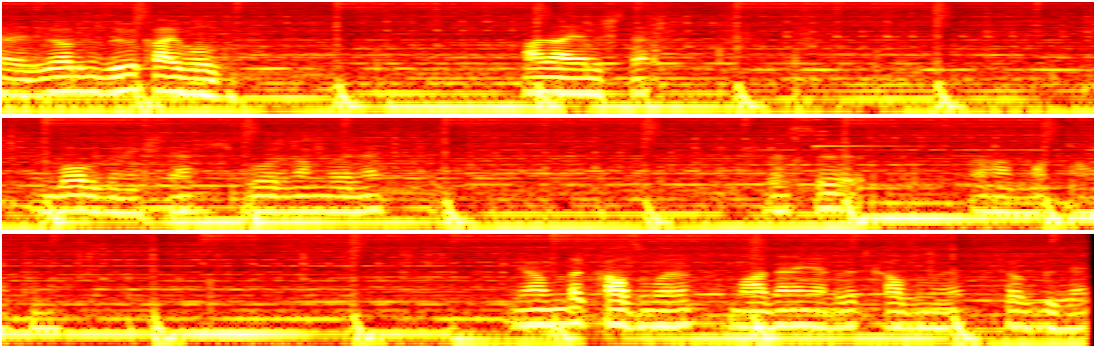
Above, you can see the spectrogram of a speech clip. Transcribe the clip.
Evet gördüğünüz gibi kayboldum. Hadi hayırlı işler. Bol güneşler. Buradan böyle. Burası Aha ma- altın. Yanında kazma yok. Madene geldik kazma yok. Çok güzel.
